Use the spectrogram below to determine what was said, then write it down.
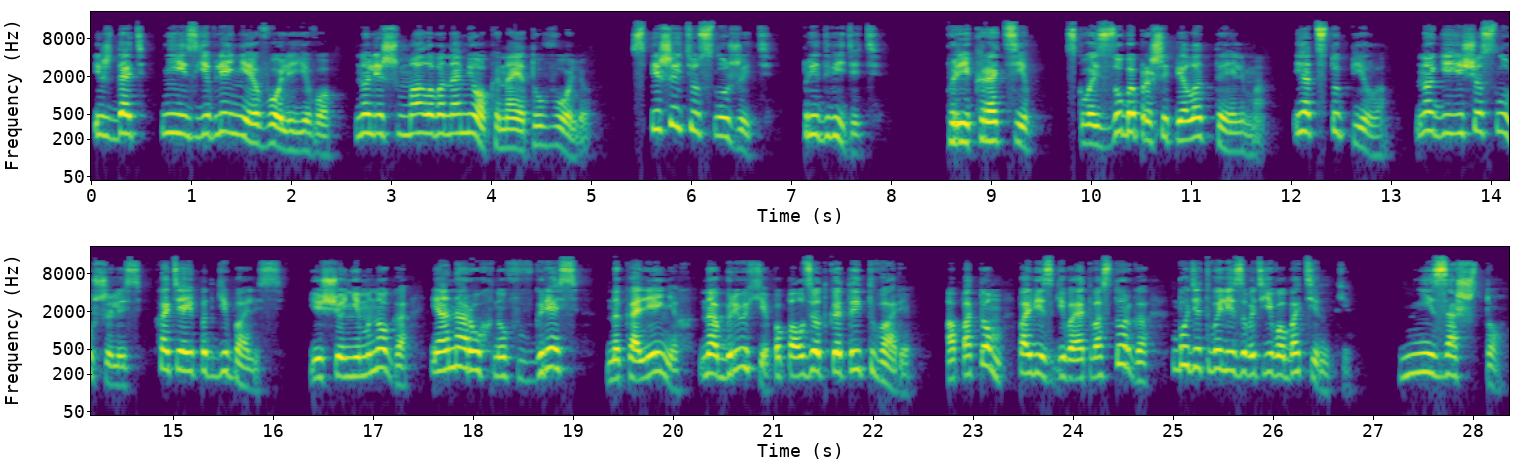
и ждать не изъявления воли его, но лишь малого намека на эту волю. Спешить услужить, предвидеть. «Прекрати!» — сквозь зубы прошипела Тельма и отступила. Ноги еще слушались, хотя и подгибались. Еще немного, и она, рухнув в грязь, на коленях, на брюхе поползет к этой твари, а потом, повизгивая от восторга, будет вылизывать его ботинки. Ни за что.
